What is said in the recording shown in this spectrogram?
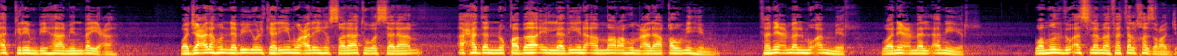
أكرم بها من بيعة. وجعله النبي الكريم عليه الصلاة والسلام أحد النقباء الذين أمرهم على قومهم فنعم المؤمر ونعم الأمير. ومنذ أسلم فتى الخزرج.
